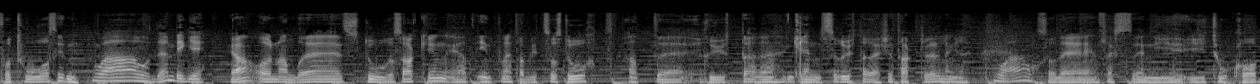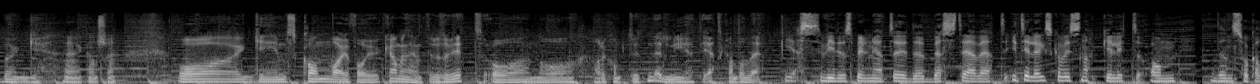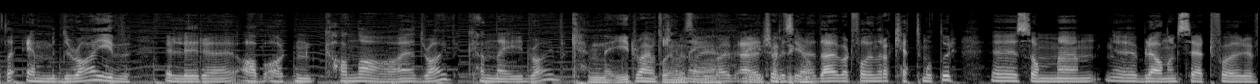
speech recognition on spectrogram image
for to år siden. Wow, det er en biggie. Ja, og den andre store saken er at internett har blitt så stort at eh, rutere, grenserutere ikke takler det lenger. Wow. Så det er en slags eh, ny Y2K-bug, eh, kanskje. Og Gamescom var jo forrige uke, men nevnte det så vidt. Og nå har det kommet ut en del nyheter i etterkant av det. Yes, videospillnyheter, det beste jeg vet. I tillegg skal vi snakke litt om den såkalte M-drive, eller av avarten Kanae Drive. Kanay Drive. Canay Drive, tror jeg vi Kanay sier. Jeg er jeg det. Det er i hvert fall en rakettmotor eh, som eh, ble annonsert for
